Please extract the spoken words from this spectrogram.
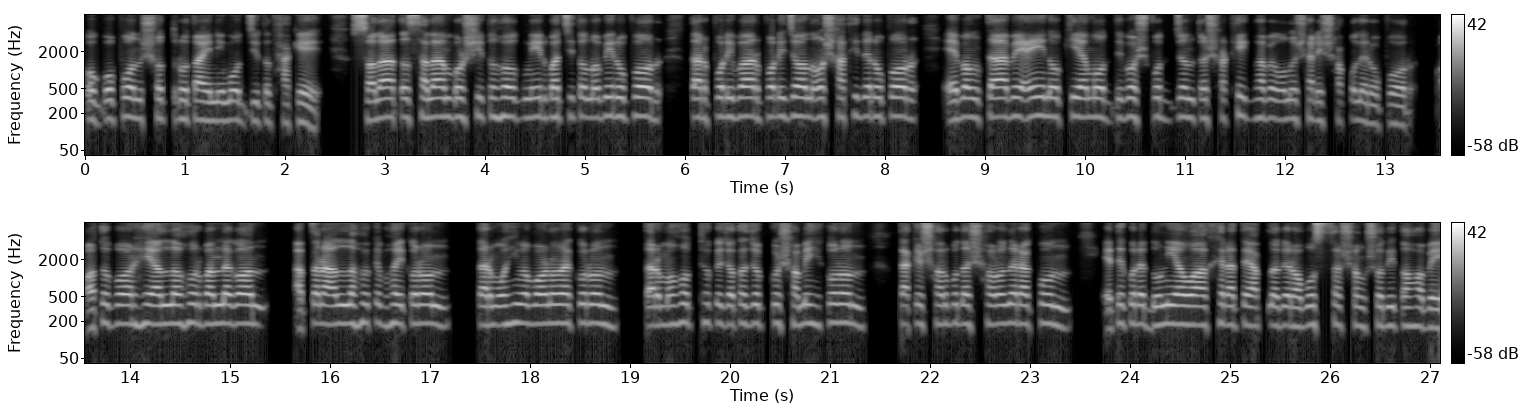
ও গোপন শত্রুতায় নিমজ্জিত থাকে। সলাত ও সালাম বর্ষিত হোক নির্বাচিত নবীর উপর, তার পরিবার, পরিজন ও সাথীদের উপর এবং তাবে আইন ও কিয়ামত দিবস পর্যন্ত সঠিকভাবে অনুসারী সকলের উপর। অতপর হে আল্লাহর বান্দাগণ, আপনারা আল্লাহকে ভয় করুন, তার মহিমা বর্ণনা করুন তার মহত্বকে যথাযোগ্য সমীহ করুন, তাকে সর্বদা স্মরণে রাখুন। এতে করে দুনিয়া ও আখেরাতে আপনাদের অবস্থা সংশোধিত হবে।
